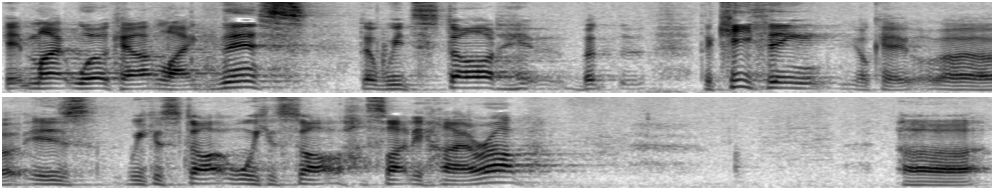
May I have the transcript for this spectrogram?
it might work out like this, that we'd start, but the key thing, okay, uh, is we could start, we could start slightly higher up, uh,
